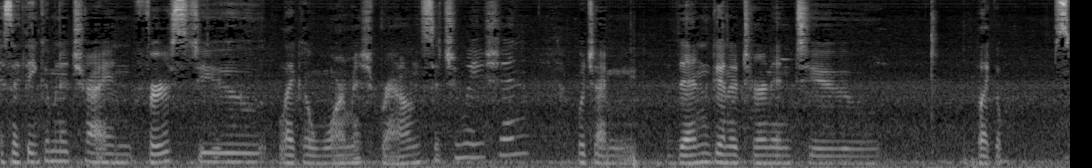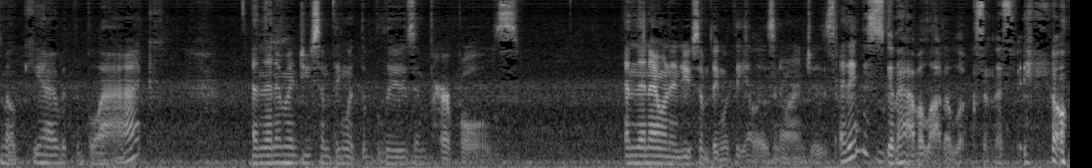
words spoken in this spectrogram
is I think I'm gonna try and first do like a warmish brown situation, which I'm then gonna turn into like a smoky eye with the black. And then I'm gonna do something with the blues and purples. And then I wanna do something with the yellows and oranges. I think this is gonna have a lot of looks in this video.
